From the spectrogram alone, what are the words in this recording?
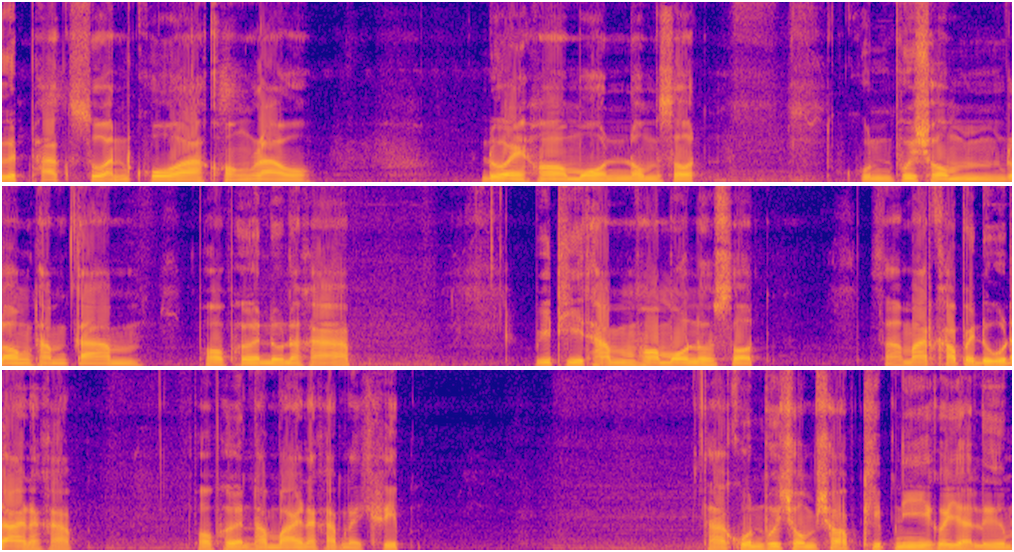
พืชผักสวนครัวของเรา ด้วยฮอร์โมนนมสด คุณผู้ชมลองทำตามพ่อเพลินดูนะครับ วิธีทำฮอร์โมนนมสด สามารถเข้าไปดูได้นะครับพ่อเพลินทำไว้นะครับในคลิป ถ้าคุณผู้ชมชอบคลิปนี้ก็อย่าลืม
